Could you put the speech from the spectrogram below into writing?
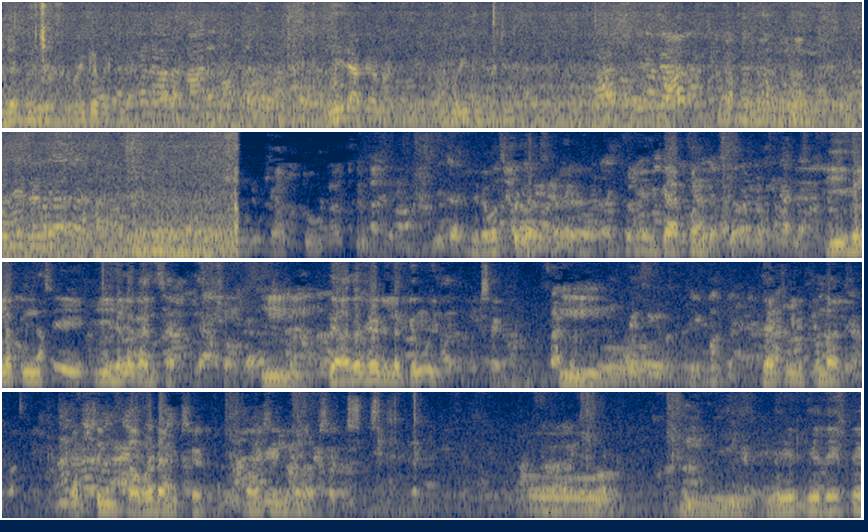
ఇటు hello hello gap two reverse పెట్టారు యాక్చువల్లీ గ్యాప్ వన్ లేదు సార్ ఈ హిల్లక్ నుంచి ఈ హిల్లక్ అది సార్ యాక్చువల్గా ఈ అదర్ సైడ్ హిల్లక్ ఏమో ఇది సైడ్ యాక్చువల్లీ ఇట్లా ఉండాలి లెఫ్ట్ సైడ్ కవర్ డ్యామ్ ఇటు సైడ్ ఉంది డౌన్ సైడ్ కూడా అటు సైడ్ వస్తుంది సో, ఈ ఏ- ఏదైతే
